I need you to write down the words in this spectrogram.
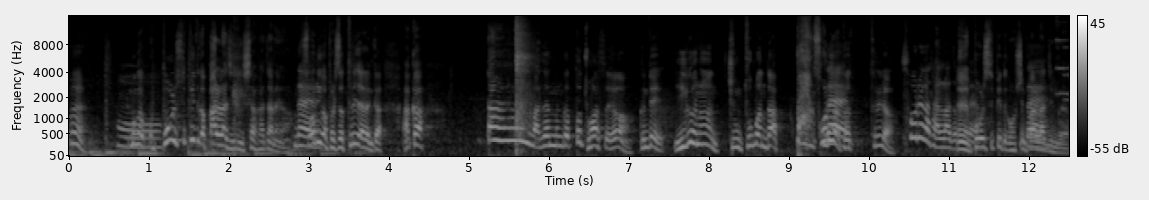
네. 뭔가 볼 스피드가 빨라지기 시작하잖아요. 네. 소리가 벌써 틀리잖아요. 그러니까 아까 땅 맞았는 것도 좋았어요. 근데 이거는 지금 두 번 다 빵 소리가 네. 더 틀려. 소리가 달라졌어요. 네, 볼 스피드가 훨씬 네. 빨라진 거예요.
